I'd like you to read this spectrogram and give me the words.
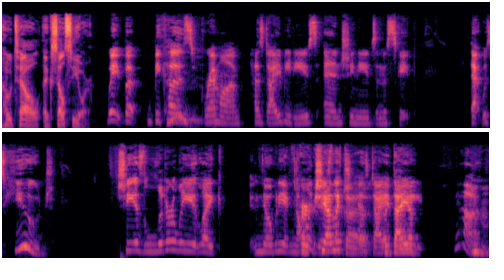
hotel Excelsior. Wait, but because grandma has diabetes and she needs an escape. That was huge. She is literally like nobody acknowledges she had, that like, she a- has a diabetes. dia- yeah. Mhm.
